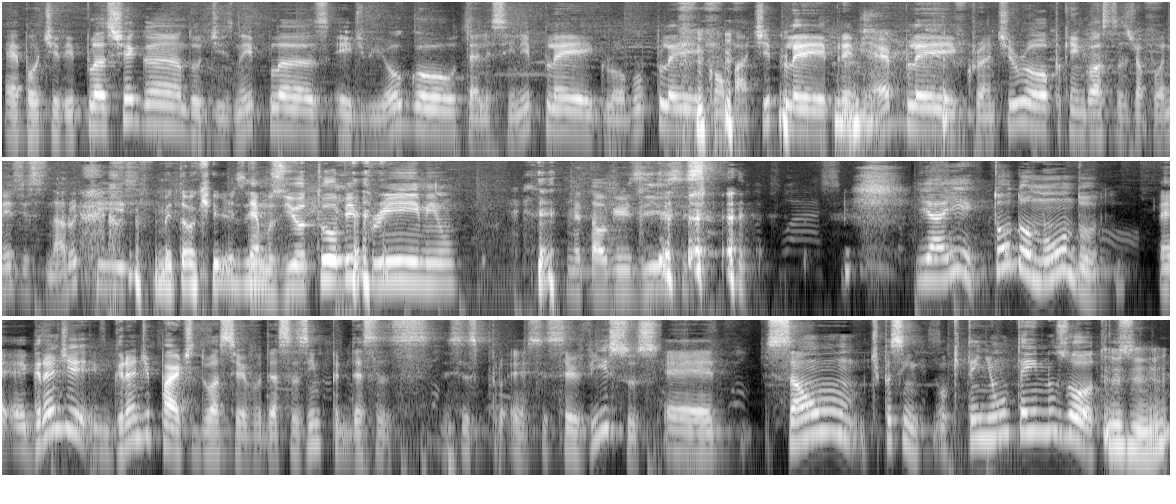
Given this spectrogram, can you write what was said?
Apple TV Plus chegando, Disney Plus, HBO Go, Telecine Play, Globo Play, Combat Play, Premiere Play, Crunchyroll, pra quem gosta dos japoneses, Narutice. Metal Gear Z. temos YouTube Premium, Metal Gear. E aí, todo mundo. É, é, grande, grande parte do acervo dessas, dessas esses, pro- esses serviços é, são, tipo assim, o que tem em um tem nos outros. Uhum.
